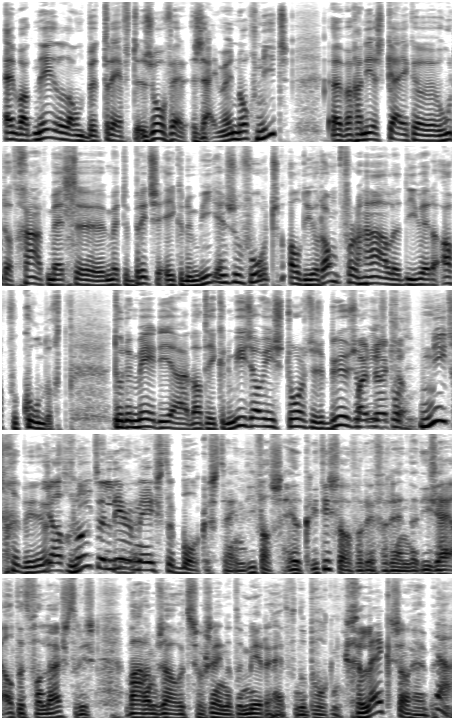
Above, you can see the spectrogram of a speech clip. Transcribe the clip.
En wat Nederland betreft, zover zijn we nog niet. Eh, we gaan eerst kijken hoe dat gaat met, met de Britse economie enzovoort. Al die rampverhalen die werden afgekondigd door de media... dat de economie zou instorten, de beurs zou instorten. Niet gebeurd. Jouw grote leermeester Bolkestein, die was heel kritisch over referenda. Die zei altijd van luister eens, waarom zou het zo zijn dat de meerderheid van de bevolking gelijk zou hebben? Ja.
